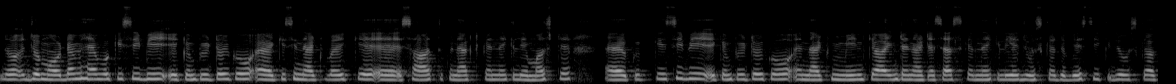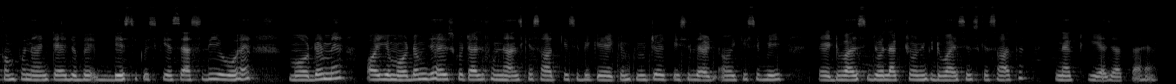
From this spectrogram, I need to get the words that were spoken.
जो जो मॉडम है वो किसी भी कंप्यूटर को आ, किसी नेटवर्क के आ, साथ कनेक्ट करने के लिए मस्ट है आ, किसी भी कंप्यूटर को नेट मीन का इंटरनेट एसेस करने के लिए जो उसका जो बेसिक जो उसका कंपोनेंट है जो बे, बेसिक उसकी एसेसरी वो है मॉडम है और ये मॉडम जो है उसको टेलीफोन लाइन्स के साथ किसी भी कंप्यूटर किसी और किसी भी डिवाइस जो इलेक्ट्रॉनिक डिवाइस है उसके साथ कनेक्ट किया जाता है।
